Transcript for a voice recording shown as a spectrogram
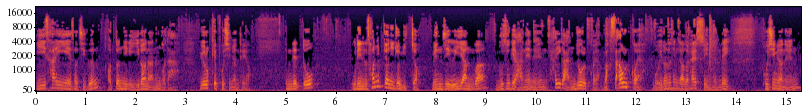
이 사이에서 지금 어떤 일이 일어나는 거다. 이렇게 보시면 돼요. 근데 또 우리는 선입견이 좀 있죠. 왠지 의양과 무숙의 아내는 사이가 안 좋을 거야. 막 싸울 거야. 뭐 이런 생각을 할 수 있는데 보시면은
